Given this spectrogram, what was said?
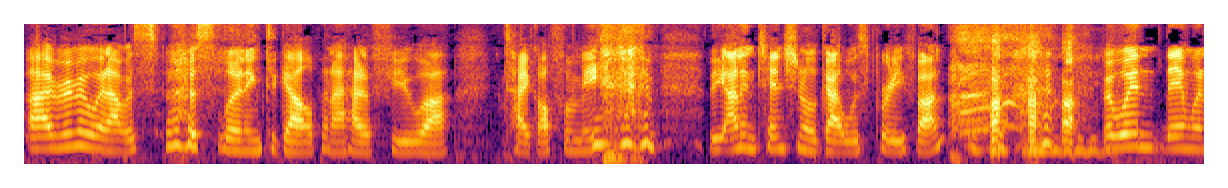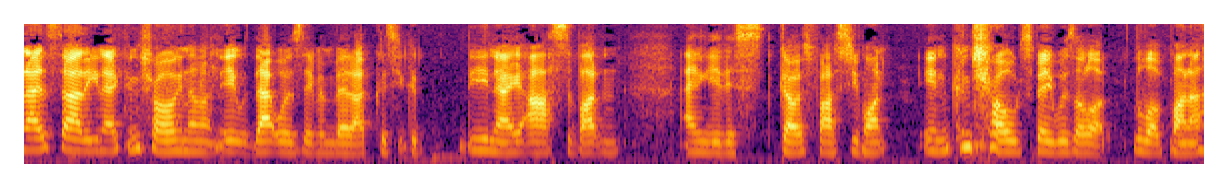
I remember when I was first learning to gallop, and I had a few uh, take off on me. the unintentional gut was pretty fun, but when then when I started, you know, controlling them, it, that was even better because you could, you know, you ask the button, and you just go as fast as you want. In controlled speed was a lot, a lot funner.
